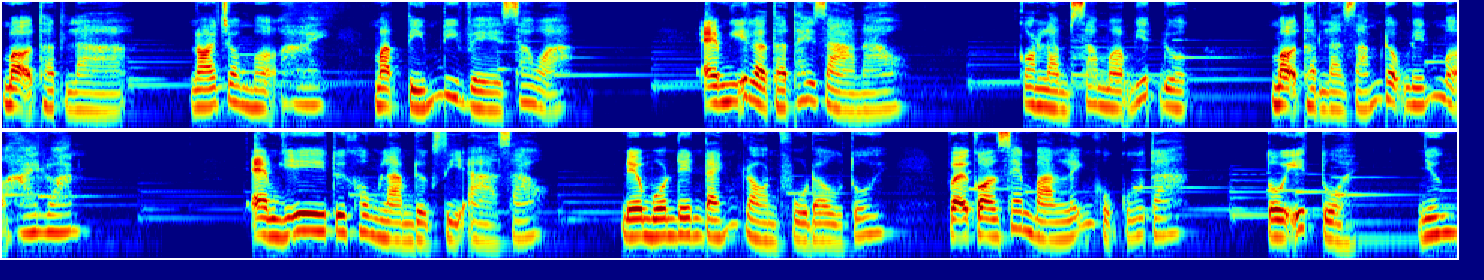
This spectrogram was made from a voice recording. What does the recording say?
Mợ thật là... Nói cho mợ hai Mặt tím đi về sao ạ? Em nghĩ là thật hay giả nào? Con làm sao mà biết được Mợ thật là dám động đến mợ hai loan Em nghĩ tôi không làm được gì à sao? Nếu muốn đến đánh đòn phủ đầu tôi Vậy còn xem bản lĩnh của cô ta Tôi ít tuổi Nhưng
